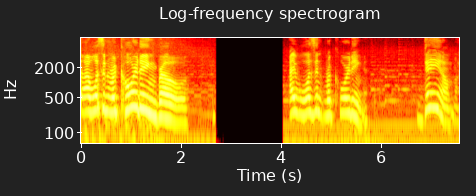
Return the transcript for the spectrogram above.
I wasn't recording, bro. I wasn't recording. Damn.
